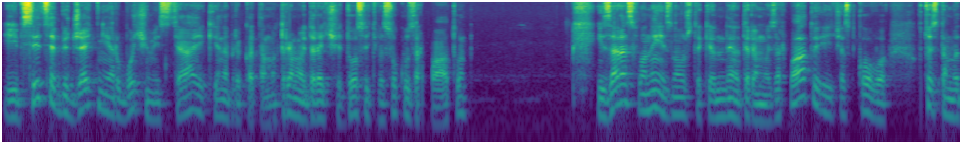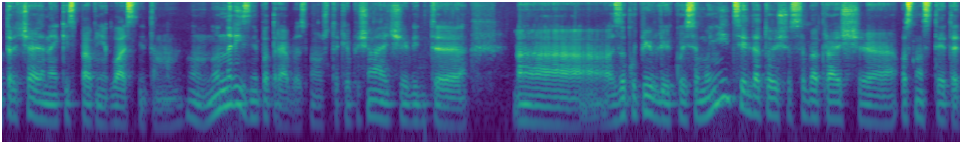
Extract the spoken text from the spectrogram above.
І всі це бюджетні робочі місця, які, наприклад, там отримують, до речі, досить високу зарплату. І зараз вони знову ж таки не отримують зарплату, і частково хтось там витрачає на якісь певні власні там ну, ну на різні потреби, знову ж таки, починаючи від е, е, закупівлі якоїсь амуніції для того, щоб себе краще оснастити,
